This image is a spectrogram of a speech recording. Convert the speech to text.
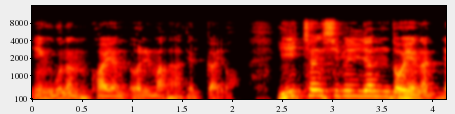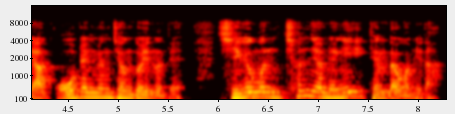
인구는 과연 얼마나 될까요? 2011년도에는 약 500명 정도였는데 지금은 1000여 명이 된다고 합니다.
